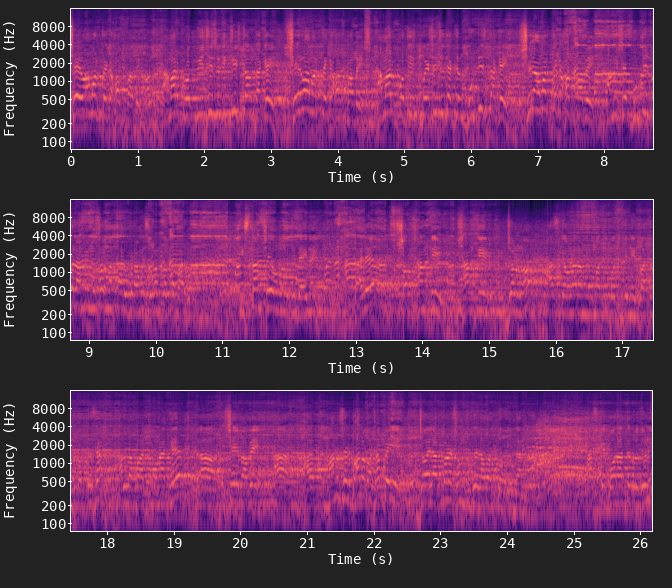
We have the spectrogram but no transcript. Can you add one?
সেও আমার থেকে হক পাবে। আমার প্রতিবেশী যদি খ্রিস্টান থাকে, সেও আমার থেকে হক পাবে। আমার প্রতিবেশী যদি একজন বুদ্ধিস্ট থাকে, সেও আমার থেকে হক পাবে। আমি সে বুদ্ধিস্ট বলে আমি মুসলমান, তার উপর আমি জুলম করতে পারব না। ইসলাম সে অনুমতি দেয় নাই। তাহলে সব শান্তি, শান্তির জন্য আজকে ওনারা প্রতীকে নির্বাচন করতেছেন, আল্লাহ পাক ওনাকে সেইভাবে মানুষের ভালোবাসা পেয়ে জয়লাভ করে সংসদে যাওয়ার তৌফিক করুন। আজকে বরাতের রজনী,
